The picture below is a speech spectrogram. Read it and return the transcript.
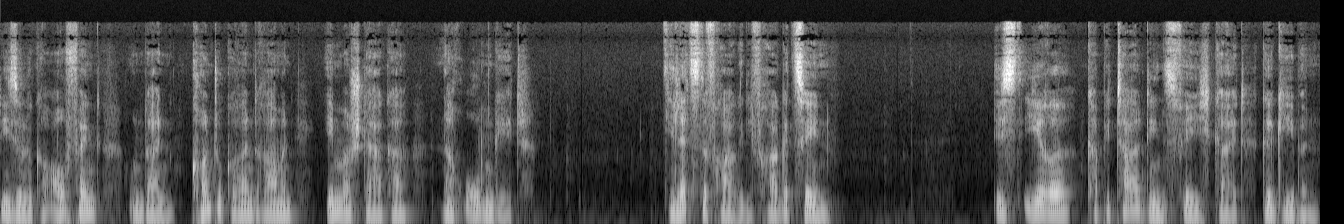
diese Lücke auffängt und dein Kontokorrentrahmen immer stärker nach oben geht. Die letzte Frage, die Frage 10. Ist Ihre Kapitaldienstfähigkeit gegeben?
